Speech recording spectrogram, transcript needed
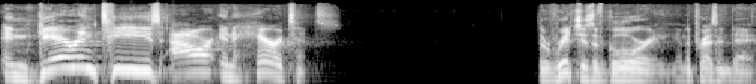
and guarantees our inheritance the riches of glory in the present day.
